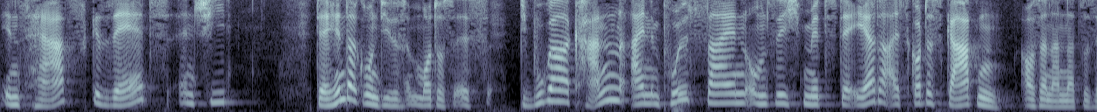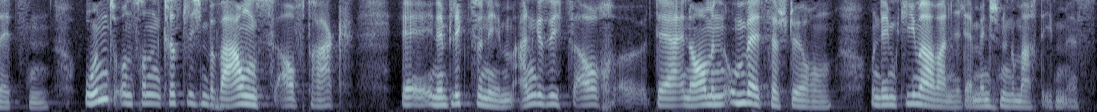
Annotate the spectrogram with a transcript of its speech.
ins Herz gesät entschieden. Der Hintergrund dieses Mottos ist, die Buga kann ein Impuls sein, um sich mit der Erde als Gottes Garten auseinanderzusetzen und unseren christlichen Bewahrungsauftrag äh, in den Blick zu nehmen, angesichts auch äh, der enormen Umweltzerstörung und dem Klimawandel, der menschengemacht eben ist.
